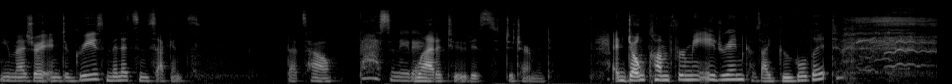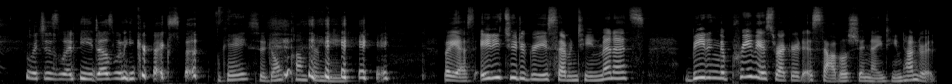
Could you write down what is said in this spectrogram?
You measure it in degrees, minutes, and seconds. That's how Fascinating. latitude is determined. And don't come for me, Adrian, because I Googled it. Which is what he does when he corrects us. Okay, so don't come for me. but yes, 82 degrees, 17 minutes, beating the previous record established in 1900.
